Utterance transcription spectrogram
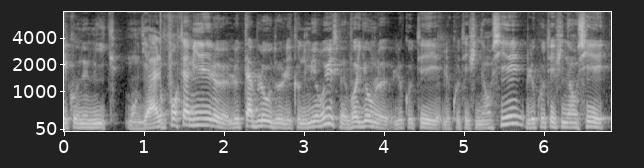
économique mondiale. Pour terminer le, tableau de l'économie russe, ben, voyons le, côté, financier. Le côté financier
